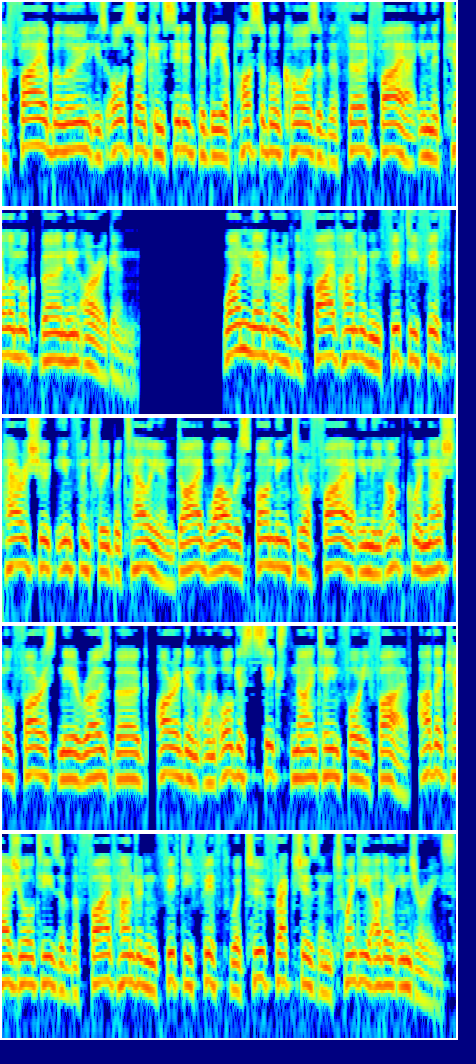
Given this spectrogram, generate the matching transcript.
A fire balloon is also considered to be a possible cause of the third fire in the Tillamook burn in Oregon. One member of the 555th Parachute Infantry Battalion died while responding to a fire in the Umpqua National Forest near Roseburg, Oregon on August 6, 1945. Other casualties of the 555th were two fractures and 20 other injuries.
